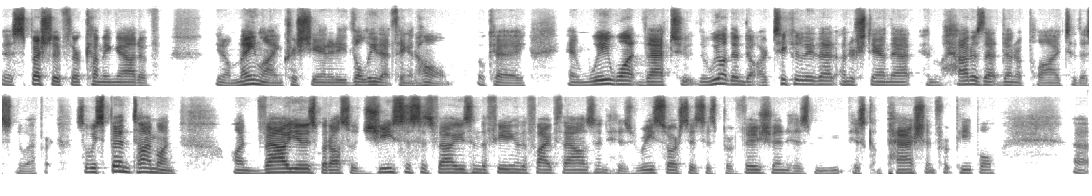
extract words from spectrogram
especially if they're coming out of, you know, mainline Christianity, they'll leave that thing at home okay and we want that to we want them to articulate that understand that and how does that then apply to this new effort? So we spend time on on values but also jesus's values in the feeding of the 5000 his resources his provision his his compassion for people. Uh,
